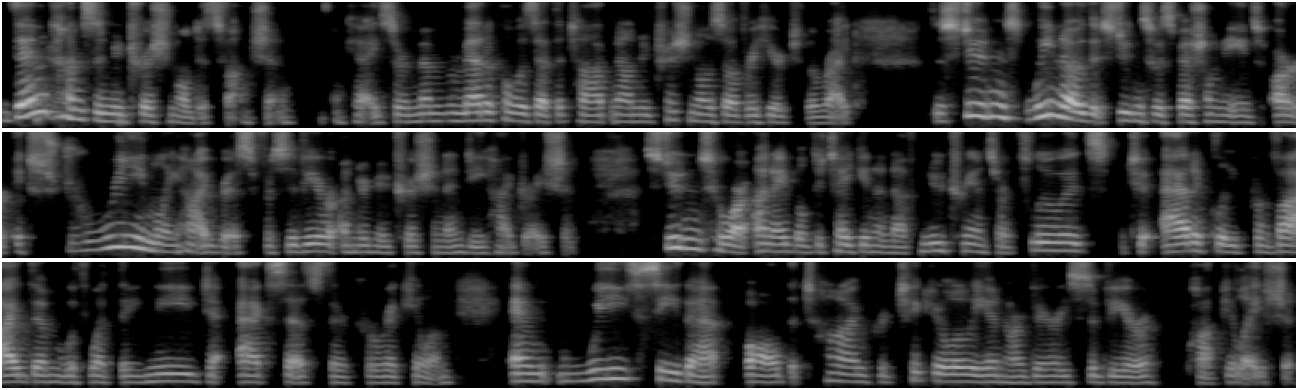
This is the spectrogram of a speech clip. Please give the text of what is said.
Then comes the nutritional dysfunction. Okay, so remember medical was at the top, now nutritional is over here to the right. The students, we know that students with special needs are extremely high risk for severe undernutrition and dehydration. Students who are unable to take in enough nutrients or fluids to adequately provide them with what they need to access their curriculum. And we see that all the time, particularly in our very severe population.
